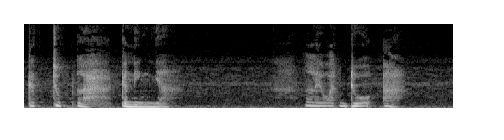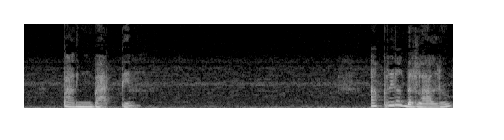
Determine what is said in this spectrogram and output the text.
kecuplah keningnya lewat doa paling batin. April berlalu,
